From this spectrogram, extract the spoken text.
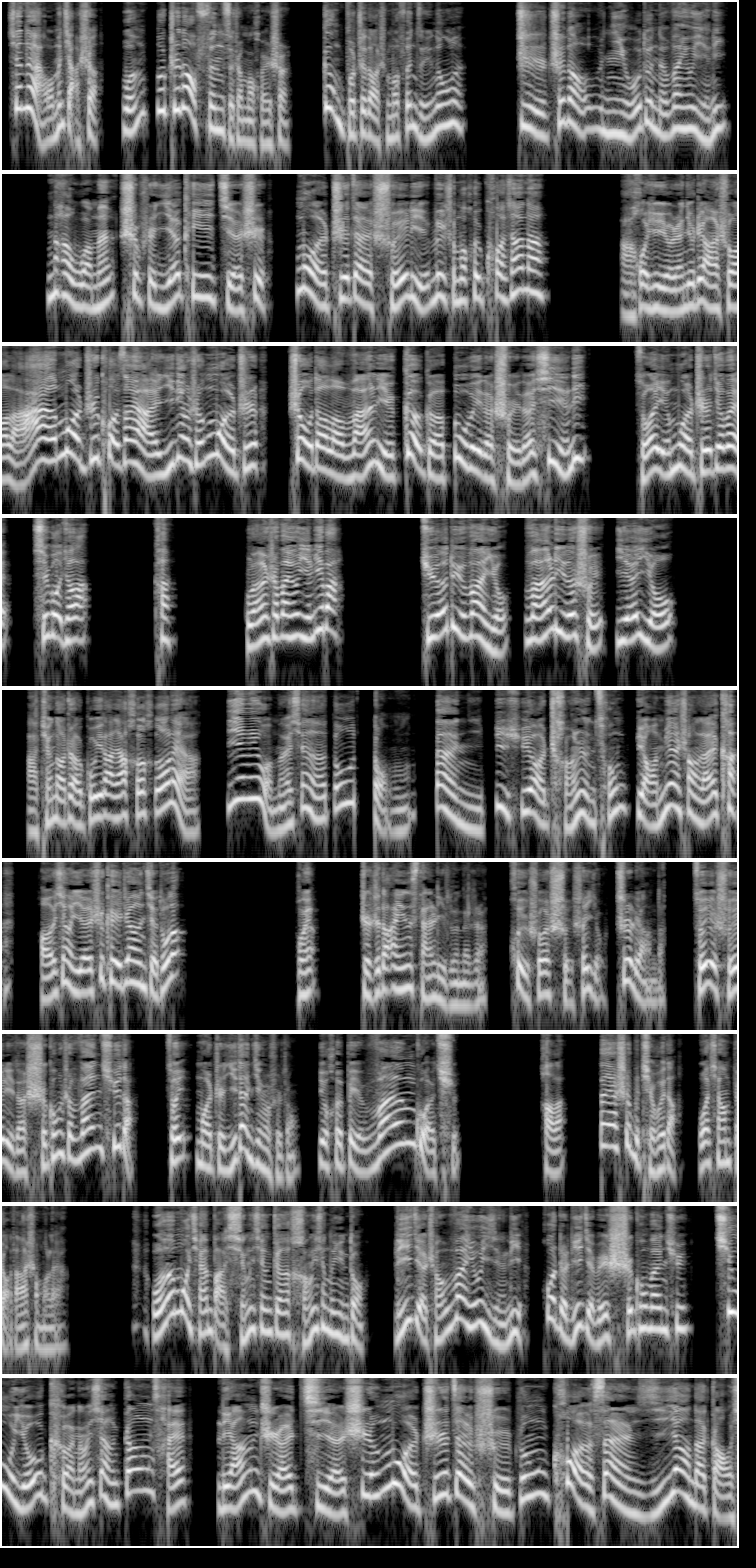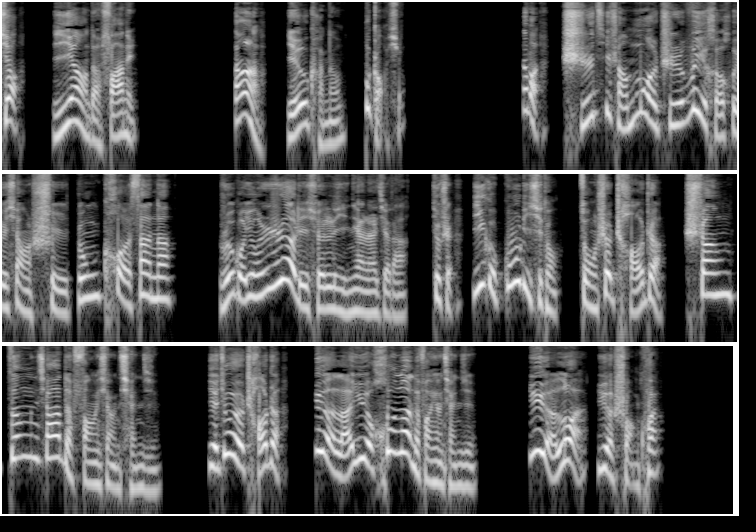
现在啊，我们假设我们不知道分子这么回事儿更不知道什么分子运动论，只知道牛顿的万有引力，那我们是不是也可以解释墨汁在水里为什么会扩散呢？啊，或许有人就这样说了啊，墨汁扩散呀，一定是墨汁。受到了碗里各个部位的水的吸引力，所以墨汁就被吸过去了。看，果然是万有引力吧？绝对万有，碗里的水也有。啊，听到这，估计大家呵呵了呀，因为我们现在都懂。但你必须要承认，从表面上来看，好像也是可以这样解读的。同样，只知道爱因斯坦理论的人会说水是有质量的，所以水里的时空是弯曲的。所以墨汁一旦进入水中，又会被弯过去。好了，大家是不是体会到我想表达什么了呀？我们目前把行星跟恒星的运动理解成万有引力，或者理解为时空弯曲，就有可能像刚才两者解释墨汁在水中扩散一样的搞笑，一样的发内。当然了，也有可能不搞笑。那么，实际上墨汁为何会向水中扩散呢？如果用热力学理念来解答，就是一个孤立系统总是朝着熵增加的方向前进，也就是朝着越来越混乱的方向前进，越乱越爽快。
